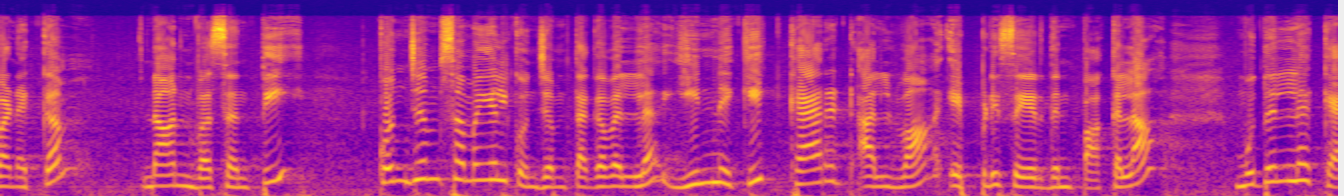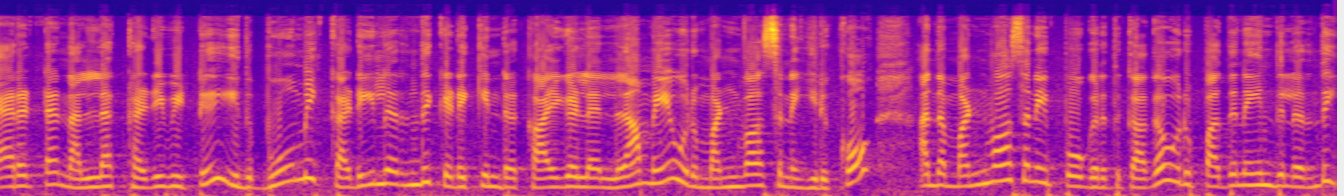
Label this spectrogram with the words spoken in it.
வணக்கம். நான் வசந்தி. கொஞ்சம் சமையல் கொஞ்சம் தகவலில். இன்றைக்கி கேரட் அல்வா எப்படி செய்கிறதுன்னு பார்க்கலாம். முதல்ல கேரட்டை நல்லா கழுவிட்டு இது பூமி கடியிலிருந்து கிடைக்கின்ற காய்கள் எல்லாமே ஒரு மண் வாசனை இருக்கும். அந்த மண் வாசனை போகிறதுக்காக ஒரு பதினைந்துலேருந்து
